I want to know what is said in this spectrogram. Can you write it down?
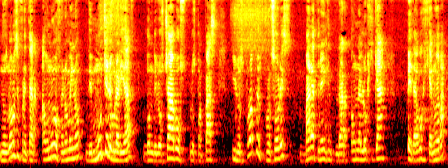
nos vamos a enfrentar a un nuevo fenómeno de mucha irregularidad, donde los chavos, los papás y los propios profesores van a tener que entrar a una lógica pedagógica nueva,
